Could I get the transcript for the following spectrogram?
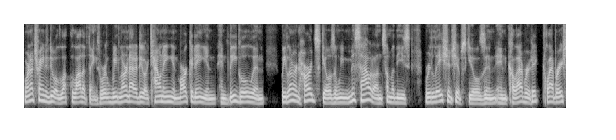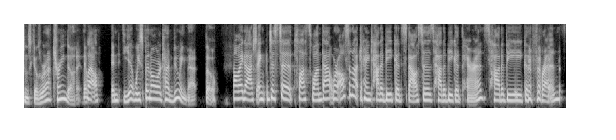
we're not trained to do a lot, a lot of things. we we learn how to do accounting and marketing and, and legal and we learn hard skills and we miss out on some of these relationship skills and, and collaboration skills. We're not trained on it. Well, and yet we spend all our time doing that. So, oh my gosh. And just to plus one that, we're also not trained how to be good spouses, how to be good parents, how to be good friends.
